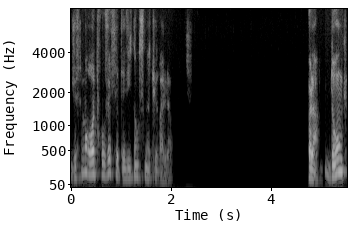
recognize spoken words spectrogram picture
justement retrouvait cette évidence naturelle. Voilà. Donc,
